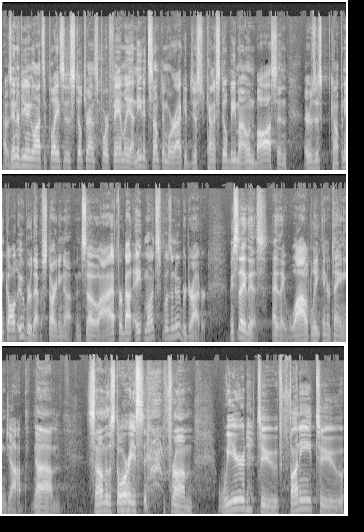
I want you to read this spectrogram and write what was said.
I was interviewing lots of places, still trying to support family. I needed something where I could just kind of still be my own boss. And there was this company called Uber that was starting up. And so I, for about eight months, was an Uber driver. Let me say this that is a wildly entertaining job. Um, some of the stories from weird to funny to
